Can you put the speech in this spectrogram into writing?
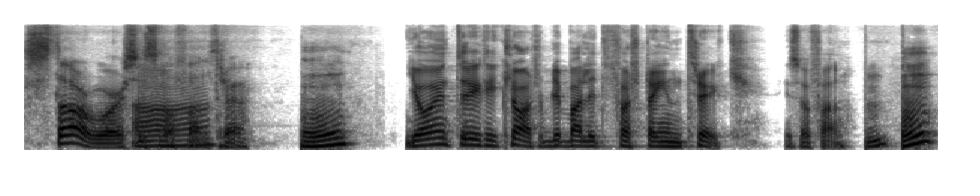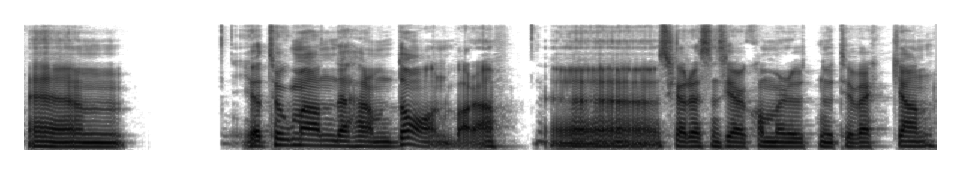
Star Wars i uh. så fall tror jag. Mm. Jag är inte riktigt klar så det blir bara lite första intryck i så fall. Mm. Um, jag tog mig an det här om dagen bara. Uh, ska recensera, kommer ut nu till veckan.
